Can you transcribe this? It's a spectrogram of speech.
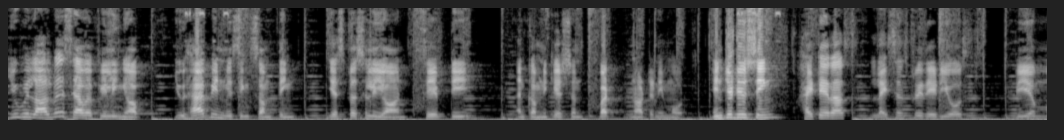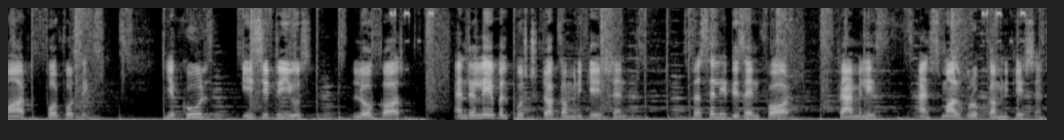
You will always have a feeling of you have been missing something, especially on safety and communication, but not anymore. Introducing Hytera's license free radios PMR 446. A cool, easy to use, low cost, and reliable push to talk communication specially designed for families and small group communications.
